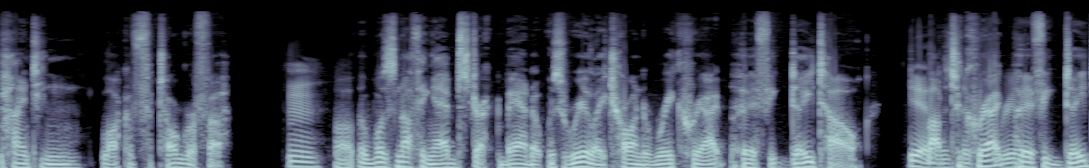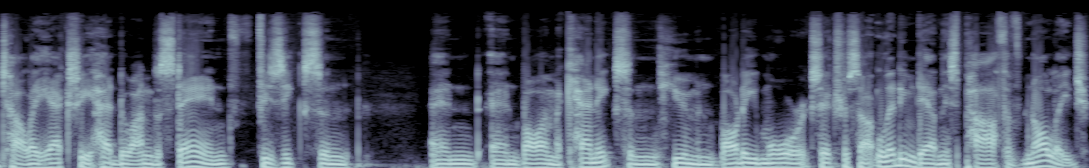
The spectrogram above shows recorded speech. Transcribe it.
painting like a photographer. Hmm. Like, there was nothing abstract about it. It was really trying to recreate perfect detail. Yeah, but to create perfect detail, he actually had to understand physics and and and biomechanics and human body more, etc. So it led him down this path of knowledge.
